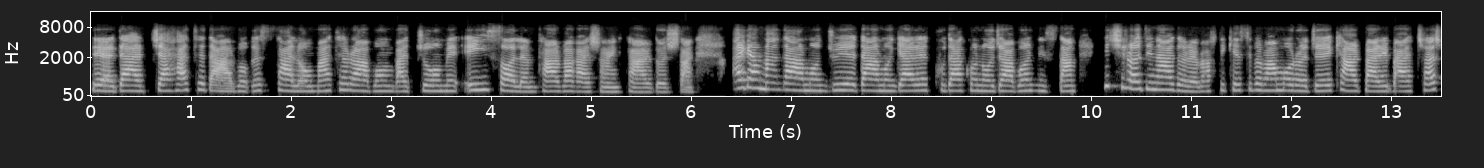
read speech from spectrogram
در جهت در واقع سلامت روان و جامعه ای سالمتر و قشنگتر داشتن. اگر من درمانجوی درمانگر کودک و نوجوان نیستم هیچ رادی نداره. وقتی کسی به من مراجعه کرد برای بچهش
